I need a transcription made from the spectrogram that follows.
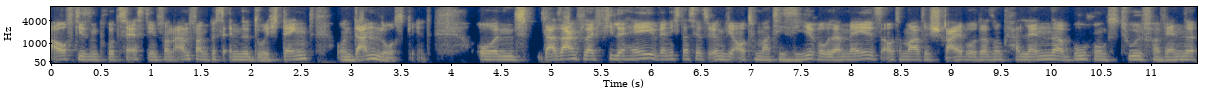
auf diesen Prozess, den von Anfang bis Ende durchdenkt und dann losgeht. Und da sagen vielleicht viele, hey, wenn ich das jetzt irgendwie automatisiere oder Mails automatisch schreibe oder so ein Kalenderbuchungstool verwende,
